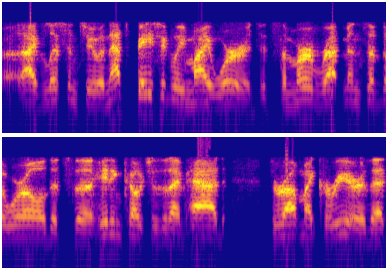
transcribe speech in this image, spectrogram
uh, I've listened to, and that's basically my words. It's the Merv Rettenmunds of the world. It's the hitting coaches that I've had throughout my career that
